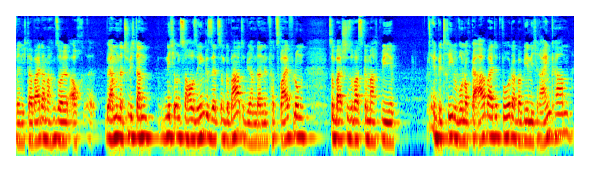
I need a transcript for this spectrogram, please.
wenn ich da weitermachen soll, auch, äh, wir haben natürlich dann nicht uns zu Hause hingesetzt und gewartet. Wir haben dann in Verzweiflung zum Beispiel sowas gemacht wie in Betriebe, wo noch gearbeitet wurde, aber wir nicht reinkamen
